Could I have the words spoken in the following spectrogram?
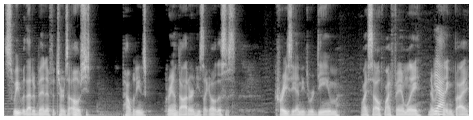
sweet would that have been if it turns out, oh, she's Palpatine's granddaughter, and he's like, oh, this is crazy. I need to redeem myself, my family, and Yeah. everything by.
